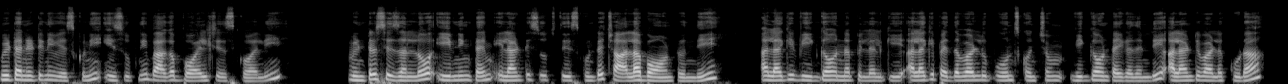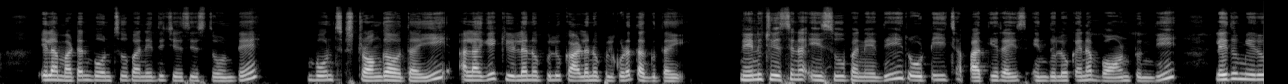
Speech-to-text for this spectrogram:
వీటన్నిటిని వేసుకుని ఈ సూప్ని బాగా బాయిల్ చేసుకోవాలి. వింటర్ సీజన్లో ఈవినింగ్ టైం ఇలాంటి సూప్స్ తీసుకుంటే చాలా బాగుంటుంది. అలాగే వీక్‌గా ఉన్న పిల్లలకి, అలాగే పెద్దవాళ్ళు బోన్స్ కొంచెం వీక్‌గా ఉంటాయి కదండీ! అలాంటి వాళ్ళకి కూడా ఇలా మటన్ బోన్ సూప్ అనేది చేసి ఇస్తూ ఉంటే బోన్స్ స్ట్రాంగ్‌గా అవుతాయి. అలాగే కీళ్ళ నొప్పులు, కాళ్ళ నొప్పులు కూడా తగ్గుతాయి. నేను చేసిన ఈ సూప్ అనేది రోటీ, చపాతీ, రైస్ ఎందులోకైనా బాగుంటుంది లేదు మీరు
